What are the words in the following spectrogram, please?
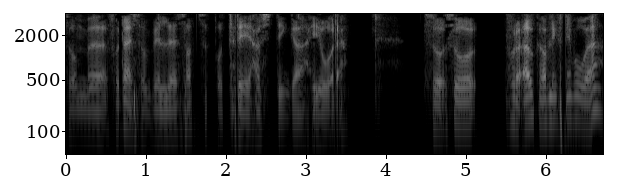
som, eh, for de som vil satse på tre høstinger i året. Så, så for å øke avlingsnivået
